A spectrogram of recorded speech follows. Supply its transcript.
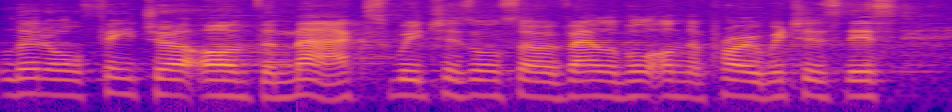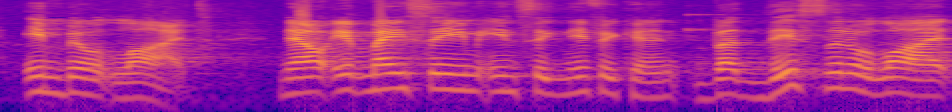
Little feature of the Max, which is also available on the Pro, which is this inbuilt light. Now, it may seem insignificant, but this little light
